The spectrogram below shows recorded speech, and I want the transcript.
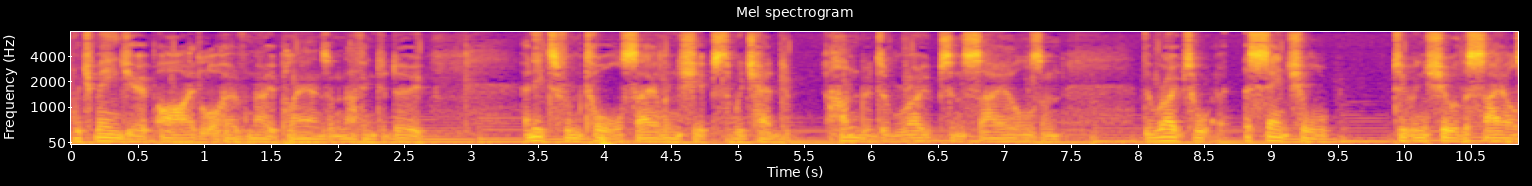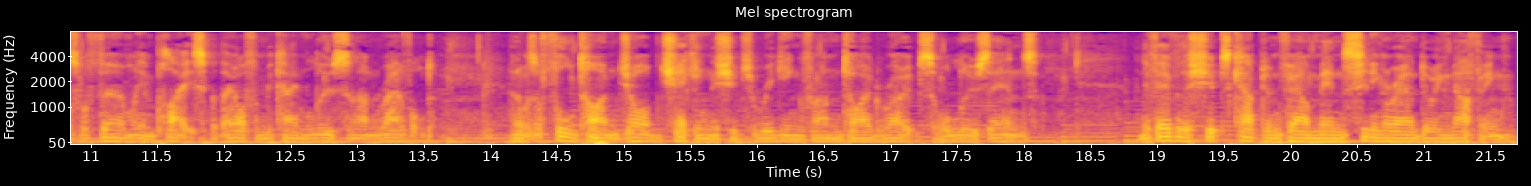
which means you're idle or have no plans and nothing to do. And it's from tall sailing ships which had hundreds of ropes and sails, and the ropes were essential to ensure the sails were firmly in place, but they often became loose and unravelled. And it was a full time job checking the ship's rigging for untied ropes or loose ends and if ever the ship's captain found men sitting around doing nothing,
